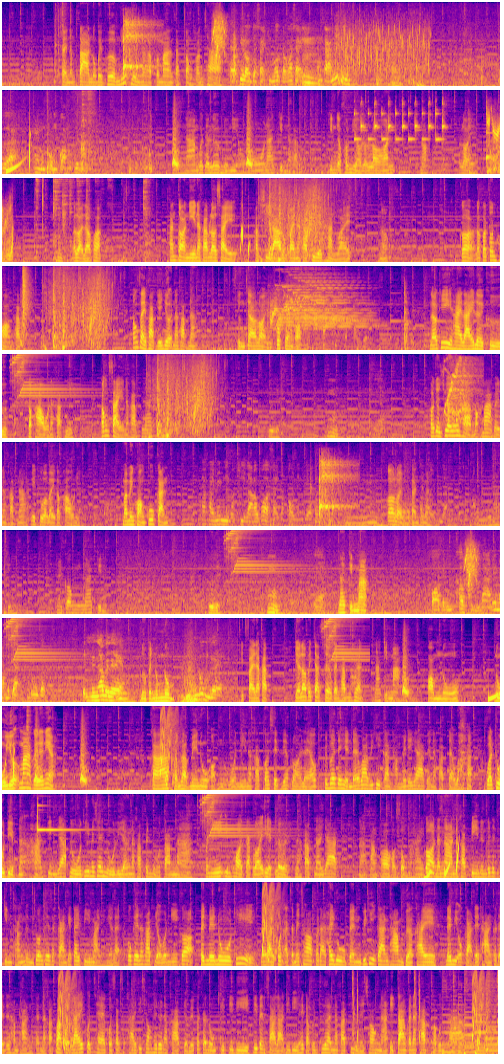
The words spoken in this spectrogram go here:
ใส่น้ำตาลลงไปเพิ่มนิดนึงนะครับ ประมาณสักสองช้อนชาแทนที่เราจะใส่ชูรสเราก็ใส่อืม น้ำตาลนิดนึงอ่าเพื่อให้มันกลมกล่อมขึ้น น้ำก็จะเริ่มเหนียวๆน่ากินนะครับ กินกับข้าวเหนียวร้อนๆเนาะอร่อย อืมอร่อยแล้วพ่อขั้นตอนนี้นะครับเราใส่ผักชีลาวลงไปนะครับ ที่เวทหั่นไว้เนาะก็แล้วก็ต้นหอมครับ ต้องใส่ผักเยอะๆนะครับนะ ถึงจะอร่อยพวกแกงอ่อมแล้วที่ไฮไลท์เลยคือกะเพรานะครับนี่ต้องใส่นะครับน่ากินดูสิอืมเป็นไง เขาจะช่วยให้หอมมากๆเลยนะครับนะไอตัวใบกะเพราเนี่ย มันเป็นของคู่กัน ถ้าใครไม่มีผักชีลาวก็ใส่กะเพราอย่างเดียวก็ได้อืมก็อร่อยเหมือนกันใช่ไหมอร่อยเอนกันโอ้โหน่ากิน ในกล้องยิ่งน่ากินดูสิอืมเป็นไงน่ากินมาก พอเป็นข้าวจี่มาเนี่ยนะมันจะดูแบบ เป็นเนื้อไปเลยอือะมดูเป็นนุ่มนุ่มเลยๆปิดไฟแล้วครับ เดี๋ยวเราไปจัดเสิร์ฟกันครับเพื่อน น่ากินมาก อ่อมหนู หนูเยอะมากเลยนะเนี่ย ครับสำหรับเมนูอ่อมหนูวันนี้นะครับ ก็เสร็จเรียบร้อยแล้ว เพื่อนๆจะเห็นได้ว่าวิธีการทำไม่ได้ยากเลยนะครับ แต่ว่าวัตถุดิบนะ่ะหากินยากหนูที่ไม่ใช่หนูเลี้ยงนะครับ เป็นหนูตามนา วันนี้ import จากร้อยเอ็ดเลยนะครับนาญาติ นะทางพ่อเขาส่งมาให้ ก็นานๆนะครับปีหนึ่งก็จะกินครั้งหนึ่งช่วงเทศกาลใกล้ๆปีใหม่อย่างเงี้ยแหละโอเคนะครับเดี๋ยววันนี้ก็เป็นเมนูที่หลายๆ คนอาจจะไม่ชอบก็ได้ให้ดูเป็นวิธีการทำเผื่อใครได้มีโอกาสได้ทานก็จะได้ทำทานกันนะครับฝากกดไลค์กดแชร์กด subscribe ที่ช่องให้ด้วยนะครับเดี๋ยวเวก็จะลงคลิปดีๆ ที่เป็นสาระดีๆให้กับเพื่อนๆนะครับที่อยู่ในช่องนะ ติดตามกันนะครับ ขอบคุณครับ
